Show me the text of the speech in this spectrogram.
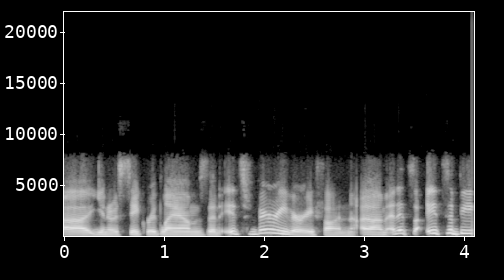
uh, you know, sacred lambs, and it's very, very fun. Um, and it's it's a be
